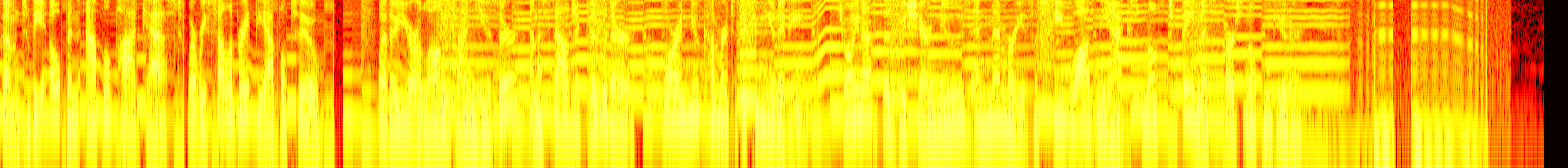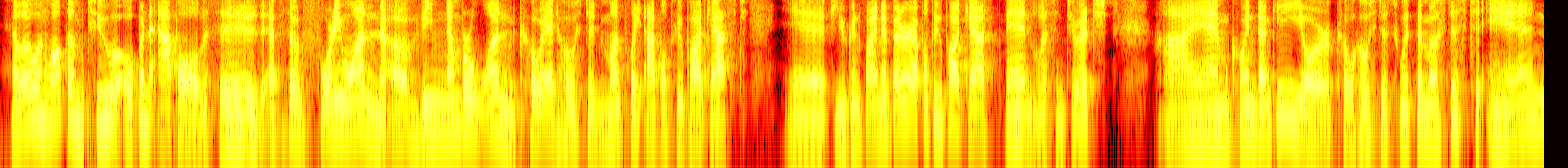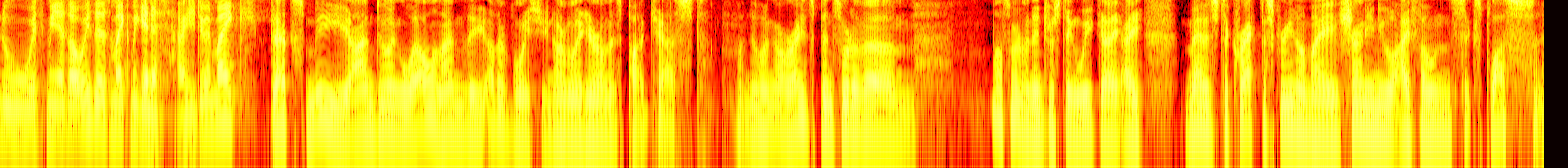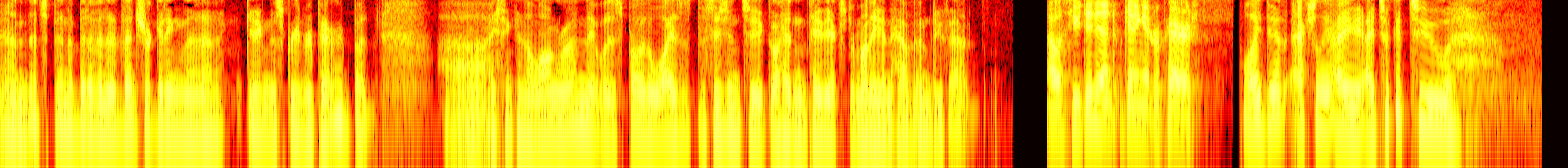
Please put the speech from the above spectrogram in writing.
Welcome to the Open Apple Podcast, where we celebrate the Apple II. Whether you're a longtime user, a nostalgic visitor, or a newcomer to the community, join us as we share news and memories of Steve Wozniak's most famous personal computer. Hello and welcome to Open Apple. This is episode 41 of the number one co ed hosted monthly Apple II podcast. If you can find a better Apple II podcast, then listen to it. I am Quinn DuPont, your co-hostess with the mostest, and with me as always is Mike Maginnis. How are you doing, Mike? That's me. I'm doing well, and I'm the other voice you normally hear on this podcast. I'm doing all right. It's been sort of um well, sort of an interesting week. I, I managed to crack the screen on my shiny new iPhone 6 Plus, and it's been a bit of an adventure getting the getting the screen repaired, but uh, I think in the long run, it was probably the wisest decision to go ahead and pay the extra money and have them do that. Oh, so you did end up getting it repaired? Well, I did. Actually, I, I took it to.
